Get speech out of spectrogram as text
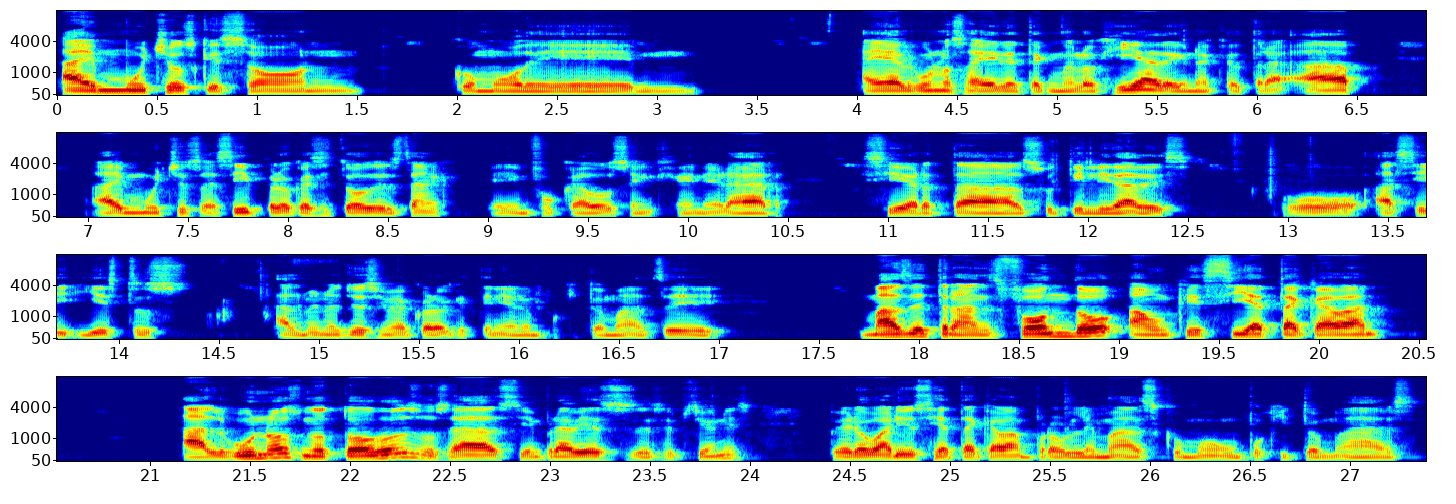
hay muchos que son como de, mm, hay algunos ahí de tecnología, de una que otra app, hay muchos así, pero casi todos están enfocados en generar ciertas utilidades o así, y estos al menos yo sí me acuerdo que tenían un poquito más de, más de trasfondo, aunque sí atacaban algunos, no todos, o sea, siempre había sus excepciones, pero varios sí atacaban problemas como un poquito más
